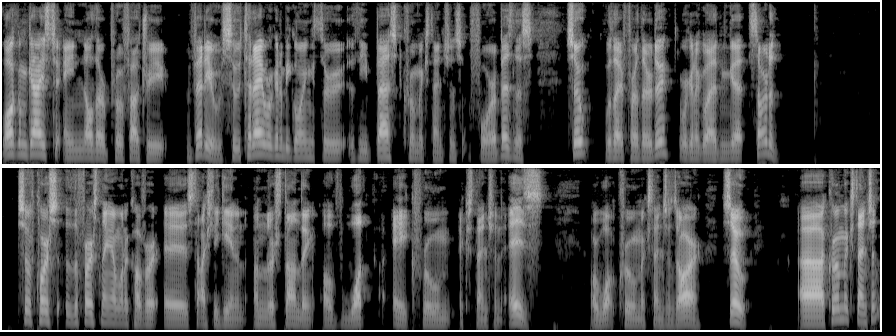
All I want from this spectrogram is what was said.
Welcome guys to another ProfileTree video. So today we're going to be going through the best Chrome extensions for a business. So without further ado, we're going to go ahead and get started. So of course, the first thing I want to cover is to actually gain an understanding of what a Chrome extension is, or what Chrome extensions are. So a Chrome extension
